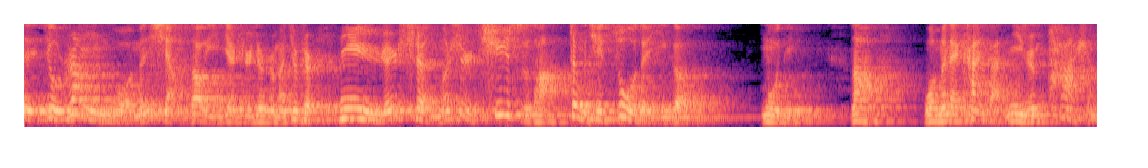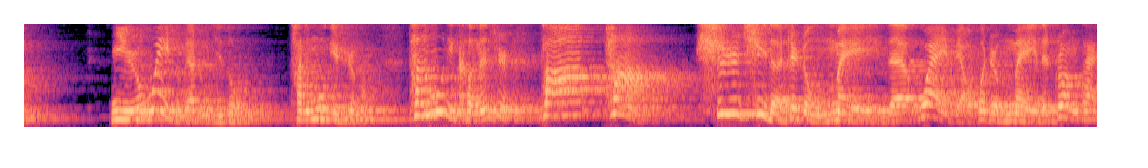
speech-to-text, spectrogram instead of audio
这就让我们想到一件事，就是什么？就是女人什么是驱使她这么去做的一个目的？那我们来看看，女人怕什么？女人为什么要这么去做？她的目的是什么？她的目的可能是她怕失去的这种美的外表或者美的状态。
